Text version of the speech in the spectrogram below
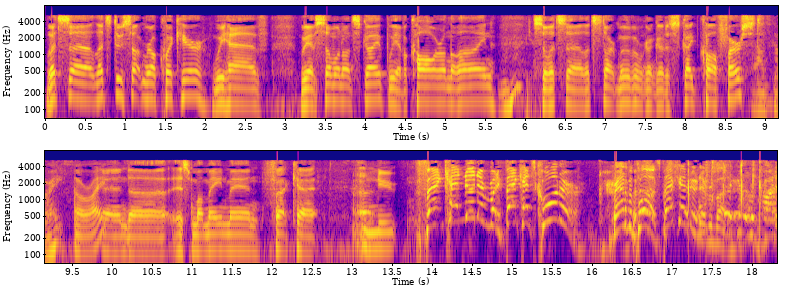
let's uh, let's do something real quick here. We have we have someone on Skype. We have a caller on the line. So let's uh, let's start moving. We're going to go to Skype call first, Sounds great. All right. and uh, it's my main man, Fat Cat Newt. Fat Cat Newt, everybody! Fat Cat's Corner! Round of applause. Fat Cat Newt, everybody. everybody.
